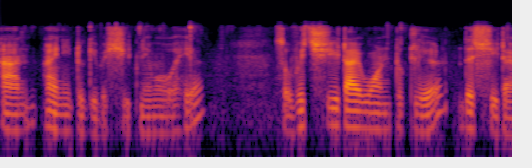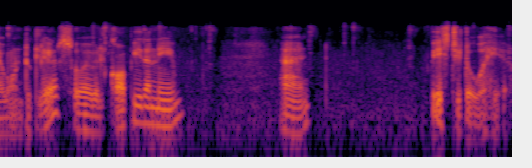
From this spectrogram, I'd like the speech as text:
and I need to give a sheet name over here. So which sheet I want to clear? This sheet I want to clear. So I will copy the name and paste it over here.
